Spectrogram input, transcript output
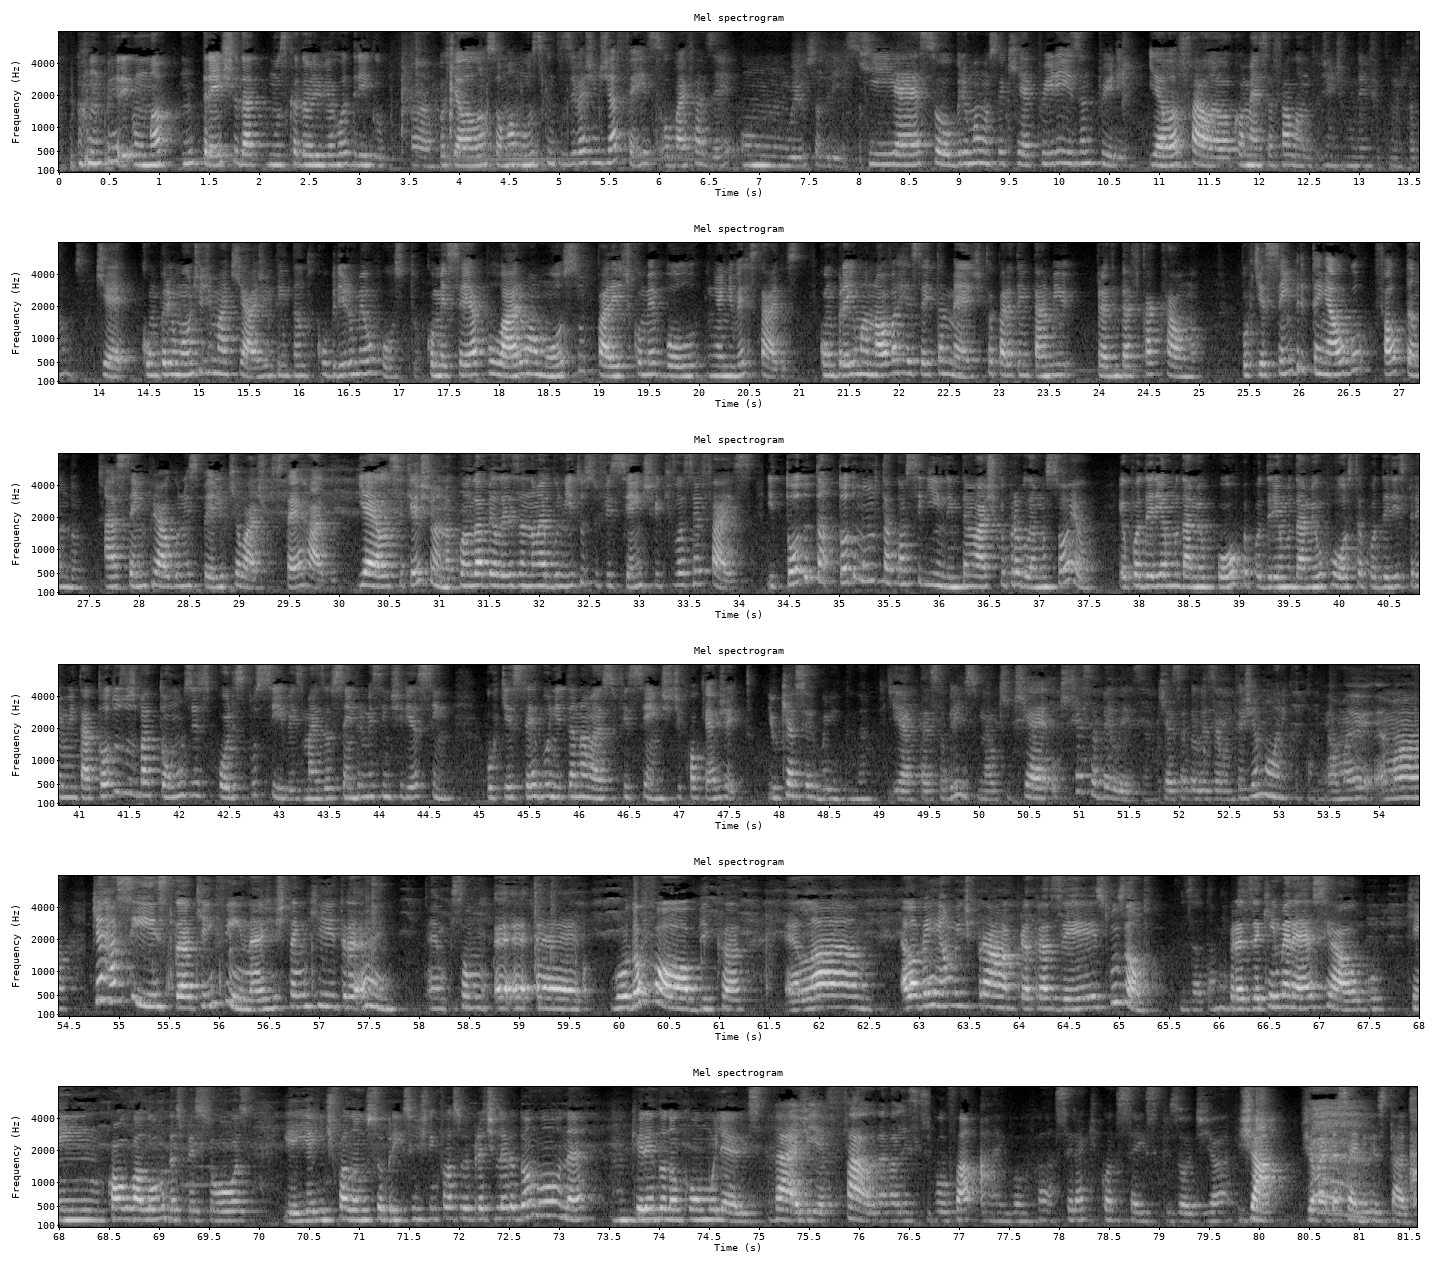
um, uma- um trecho da música da Olivia Rodrigo. Ah. Porque ela lançou uma música, inclusive a gente já fez, ou vai fazer, um reel sobre isso. Que é sobre uma música que é Pretty Isn't Pretty. E ela fala, ela começa falando, gente, eu me identifico muito com essa música. Que é, comprei um monte de maquiagem tentando cobrir o meu rosto. Comecei a pular o almoço, parei de comer bolo em aniversários. Comprei uma nova receita médica para tentar me para tentar ficar calma. Porque sempre tem algo faltando. Há sempre algo no espelho que eu acho que está errado. E aí ela se questiona: quando a beleza não é bonita o suficiente, o que, você faz? E todo, todo mundo tá conseguindo, então eu acho que o problema sou eu. Eu poderia mudar meu corpo, eu poderia mudar meu rosto, eu poderia experimentar todos os batons e as cores possíveis, mas eu sempre me sentiria assim. Porque ser bonita não é suficiente de qualquer jeito. E o que é ser bonita, né? E é até sobre isso, né? O que, que é o que, que é essa beleza? Que essa beleza é muito hegemônica também. É uma, é uma. que é racista, que enfim, né? A gente tem que. Ai, É, são, é, é, é gordofóbica. Ela, ela vem realmente pra, pra trazer exclusão. Exatamente. Pra dizer quem merece algo, quem, qual o valor das pessoas. E aí a gente falando sobre isso, a gente tem que falar sobre a prateleira do amor, né? Querendo ou não, como mulheres. Vai, Bia, fala da Valesky. Vou falar. Ai, vou falar. Será que quando sair esse episódio já. Já! Já vai dar saído o resultado?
